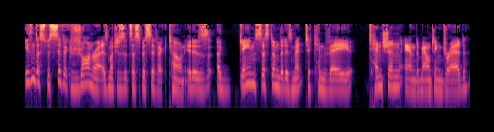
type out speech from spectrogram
isn't a specific genre as much as it's a specific tone. It is a game system that is meant to convey tension and mounting dread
